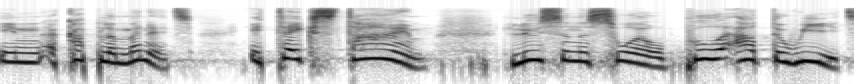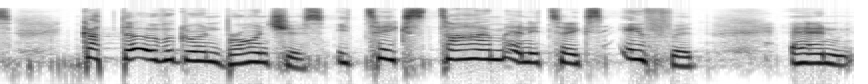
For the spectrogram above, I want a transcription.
in a couple of minutes. It takes time. Loosen the soil, pull out the weeds, cut the overgrown branches. It takes time and it takes effort. And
